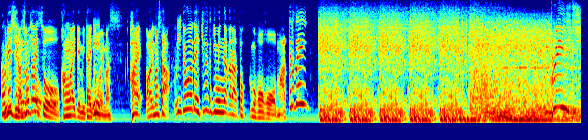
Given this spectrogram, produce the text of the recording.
ブリーチラジオ体操を考えてみたいと思います。はい、わかりました。とはい。いうことで引き続きみんなから特訓方法を待ってるぜ。ブリーチ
